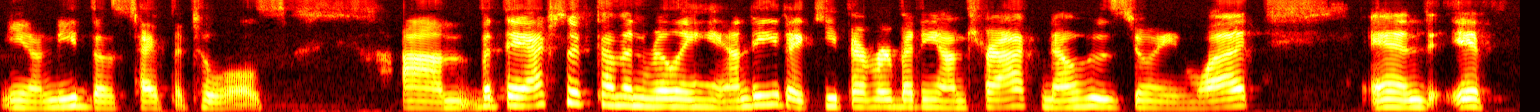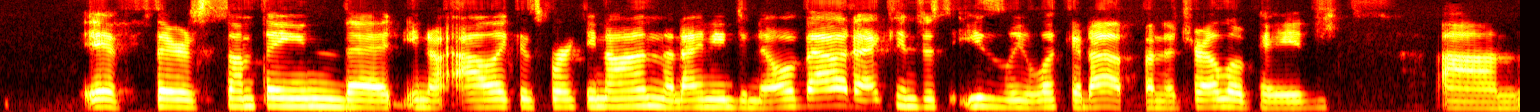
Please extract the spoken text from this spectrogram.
you know need those type of tools. Um, but they actually have come in really handy to keep everybody on track, know who's doing what, and if if there's something that you know Alec is working on that I need to know about, I can just easily look it up on a Trello page, um,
